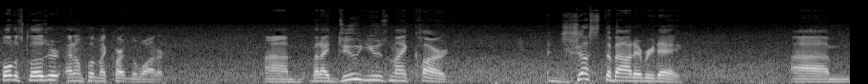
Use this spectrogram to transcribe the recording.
full disclosure, I don't put my cart in the water. Um, but I do use my cart just about every day. Um,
